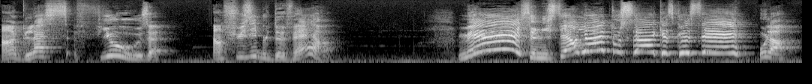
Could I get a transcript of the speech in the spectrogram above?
Un glass fuse. Un fusible de verre? Mais c'est mystérieux tout ça, qu'est-ce que c'est? Oula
